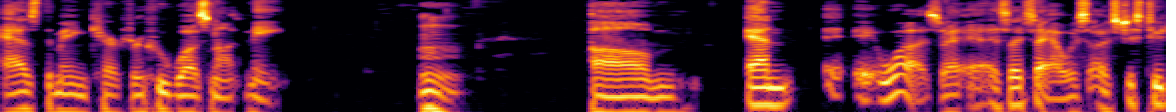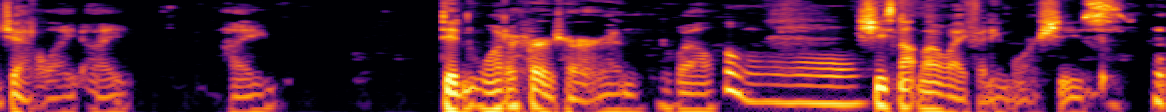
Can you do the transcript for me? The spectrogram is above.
as the main character who was not me. Mm. Um, and it, it was, as I say, I was, I was just too gentle. I, I, I didn't want to hurt her. And well, Oh. she's not my wife anymore. She's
